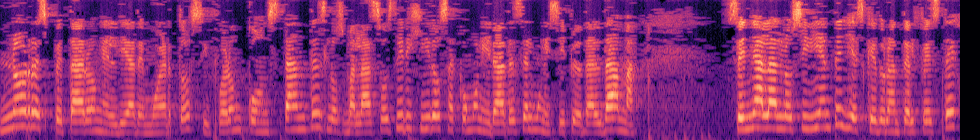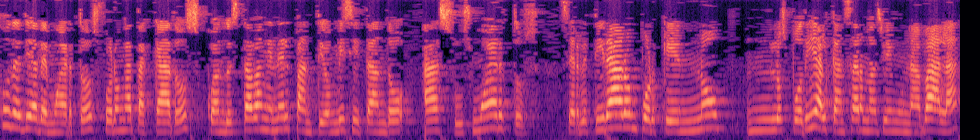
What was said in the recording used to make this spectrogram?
no respetaron el Día de Muertos y fueron constantes los balazos dirigidos a comunidades del municipio de Aldama. Señalan lo siguiente y es que durante el festejo de Día de Muertos fueron atacados cuando estaban en el panteón visitando a sus muertos. Se retiraron porque no los podía alcanzar más bien una bala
